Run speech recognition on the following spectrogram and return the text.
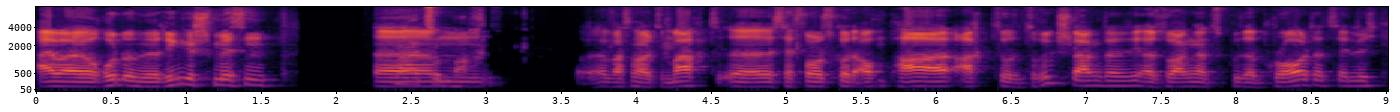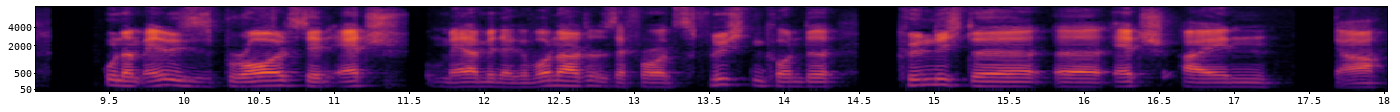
einmal rund um den Ring geschmissen. Ähm, äh, was man halt so macht. Äh, Seth Rollins konnte auch ein paar Aktionen zurückschlagen, also war ein ganz guter Brawl tatsächlich. Und am Ende dieses Brawls, den Edge mehr oder minder gewonnen hat, Seth Rollins flüchten konnte, kündigte äh, Edge ein, ja,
